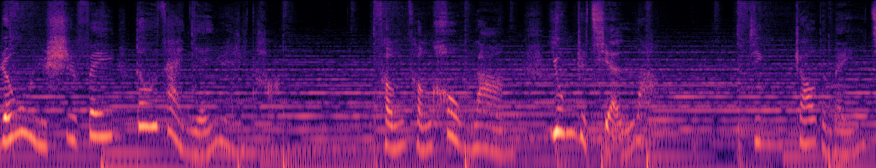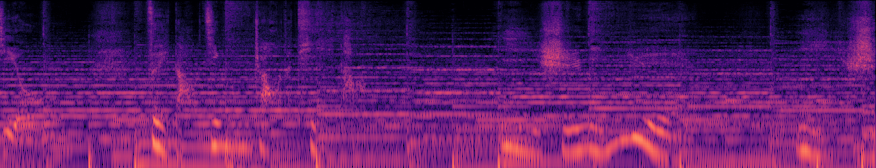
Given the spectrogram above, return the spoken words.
人物与是非都在年月里淌，层层后浪。拥着前浪，今朝的美酒醉倒今朝的倜傥。一时明月，一时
